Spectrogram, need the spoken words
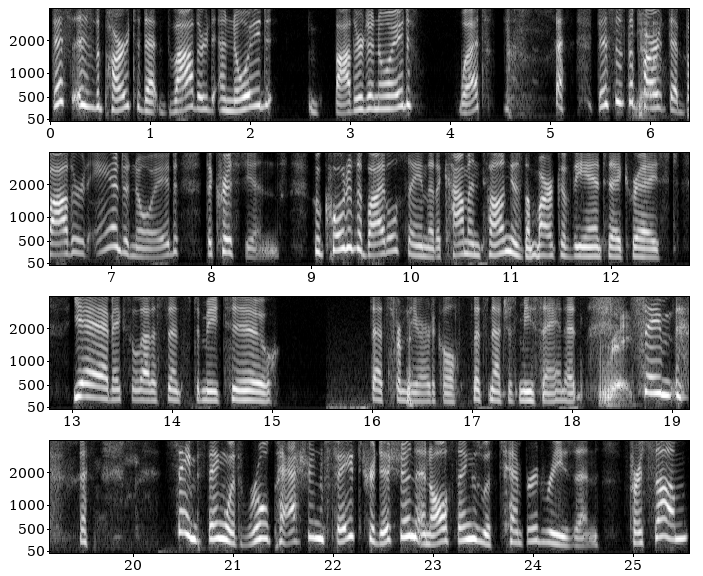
this is the part that bothered, annoyed, bothered, annoyed. What? this is the Yeah. part that bothered and annoyed the Christians, who quoted the Bible saying that a common tongue is the mark of the Antichrist. Yeah, it makes a lot of sense to me too. That's from the article. That's not just me saying it. Right. Same same thing with rule passion, faith, tradition, and all things with tempered reason. For some,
